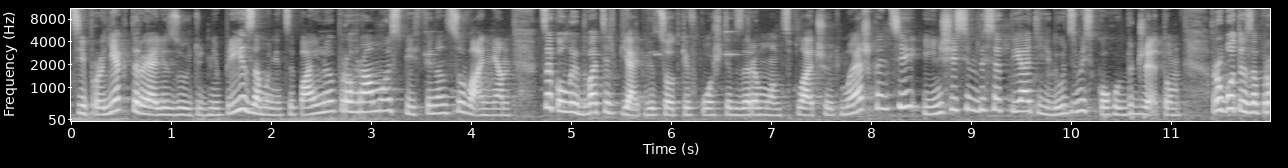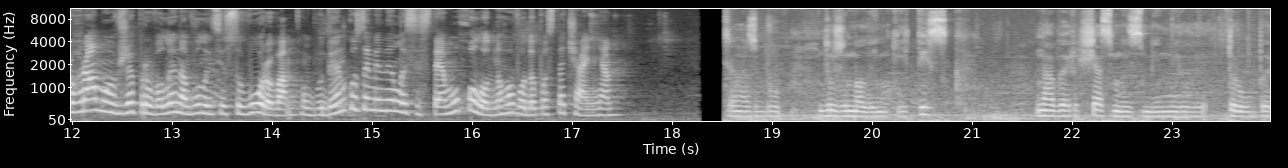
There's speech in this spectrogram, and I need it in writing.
Ці проєкти реалізують у Дніпрі за муніципальною програмою співфінансування. Це коли 25% коштів за ремонт сплачують мешканці, інші 75% йдуть з міського бюджету. Роботи за програмою вже провели на вулиці Суворова. У будинку замінили систему холодного водопостачання. У нас був дуже маленький тиск наверх. Зараз ми змінили труби.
